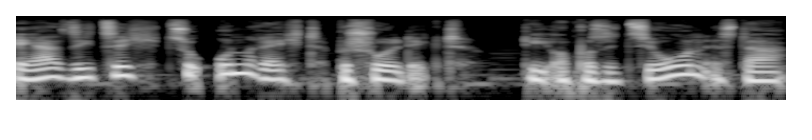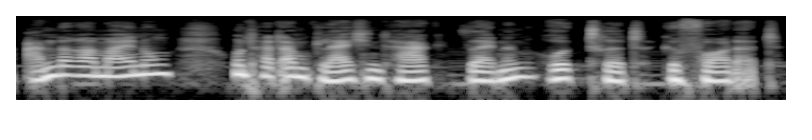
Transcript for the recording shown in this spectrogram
er sieht sich zu Unrecht beschuldigt. Die Opposition ist da anderer Meinung und hat am gleichen Tag seinen Rücktritt gefordert.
